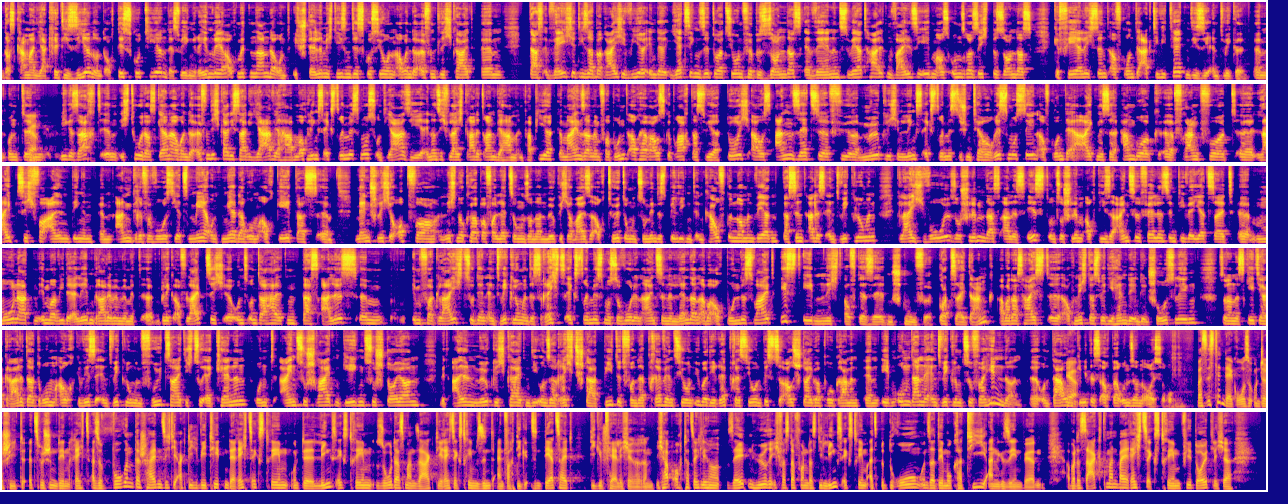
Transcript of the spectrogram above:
das kann man ja kritisieren und auch diskutieren. Deswegen reden wir ja auch miteinander und ich stelle mich diesen Diskussionen auch in der Öffentlichkeit. Ähm, dass welche dieser Bereiche wir in der jetzigen Situation für besonders erwähnenswert halten, weil sie eben aus unserer Sicht besonders gefährlich sind aufgrund der Aktivitäten, die sie entwickeln. Ähm, und ähm, ja. wie gesagt, ähm, ich tue das gerne auch in der Öffentlichkeit. Ich sage, ja, wir haben auch Linksextremismus und ja, Sie erinnern sich vielleicht gerade dran, wir haben ein Papier gemeinsam im Verbund auch herausgebracht, dass wir durchaus Ansätze für möglichen linksextremistischen Terrorismus sehen aufgrund der Ereignisse Hamburg, äh, Frankfurt, äh, Leipzig vor allen Dingen ähm, Angriffe, wo es jetzt mehr und mehr darum auch geht, dass äh, menschliche Opfer nicht nur Körperverletzungen, sondern möglicherweise auch Tötungen zumindest billigend in Kauf genommen werden. Das sind alles Entwicklungen. Gleichwohl, so schlimm das alles ist und so schlimm auch diese Einzelfälle sind, die wir jetzt seit äh, Monaten immer wieder erleben, gerade wenn wir mit äh, Blick auf Leipzig äh, uns unterhalten, das alles ähm, im Vergleich zu den Entwicklungen des Rechtsextremismus sowohl in einzelnen Ländern, aber auch bundesweit, ist eben nicht auf derselben Stufe. Gott sei Dank. Aber das heißt äh, auch nicht, dass wir die Hände in den Schoß legen, sondern es geht ja gerade darum, auch gewisse Entwicklungen frühzeitig zu erkennen und einzuschreiten, gegenzusteuern mit allen Möglichkeiten, die unser Rechtsstaat bietet, von der Prävention über die Repression bis zu Aussteigerprogrammen, ähm, eben um dann eine Entwicklung zu verhindern. Äh, und darum ja. geht es auch bei unseren Äußerungen. Was ist denn der große Unterschied äh, zwischen den Rechts, also worin unterscheiden sich die Aktivitäten der Rechtsextremen und der Linksextremen so, dass man sagt, die Rechtsextremen sind einfach die, sind derzeit die gefährlicheren? Ich habe auch tatsächlich noch selten höre ich was davon, dass die Linksextremen als Bedrohung unserer Demokratie angesehen werden. Aber das sagt man bei Rechtsextremen viel deutlicher.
